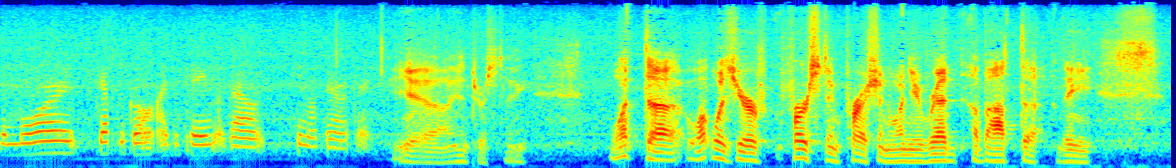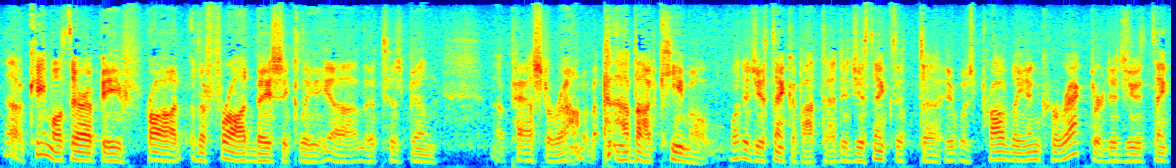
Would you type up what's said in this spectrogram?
the more skeptical I became about chemotherapy. Yeah, interesting. What uh, what was your first impression when you read about uh, the uh, chemotherapy fraud, the fraud basically uh, that has been passed around about chemo? What did you think about that? Did you think that uh, it was probably incorrect, or did you think,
